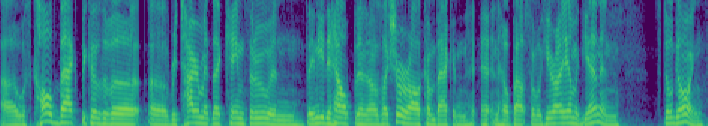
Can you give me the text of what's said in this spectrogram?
I was called back because of a, a retirement that came through and they needed help. And I was like, sure, I'll come back and, and help out. So here I am again and still going.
